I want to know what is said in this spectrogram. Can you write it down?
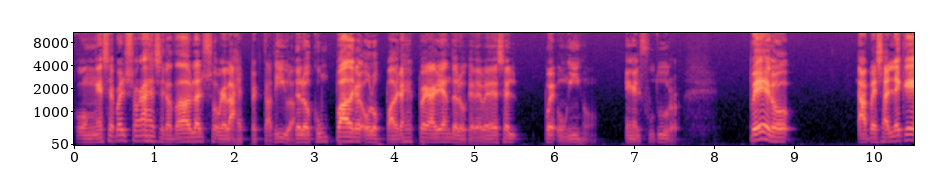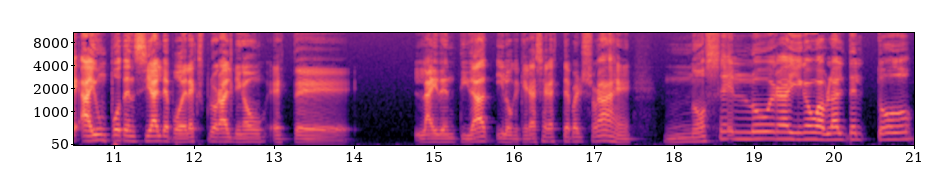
con ese personaje se trata de hablar sobre las expectativas, de lo que un padre o los padres esperarían de lo que debe de ser pues, un hijo en el futuro. Pero a pesar de que hay un potencial de poder explorar, you know, este, la identidad y lo que quiere hacer este personaje, no se logra you hablar del todo.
